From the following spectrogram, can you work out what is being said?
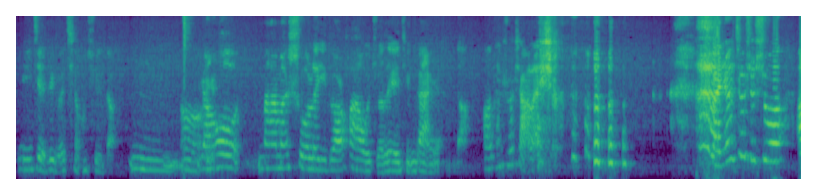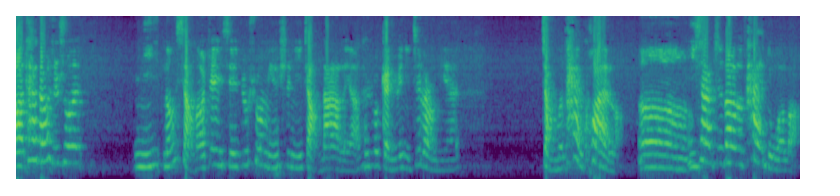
理解这个情绪的。嗯嗯然后妈妈说了一段话，我觉得也挺感人的。啊，她说啥来着？反正就是说啊，他当时说你能想到这些，就说明是你长大了呀。他说感觉你这两年长得太快了，嗯，一下知道的太多了。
